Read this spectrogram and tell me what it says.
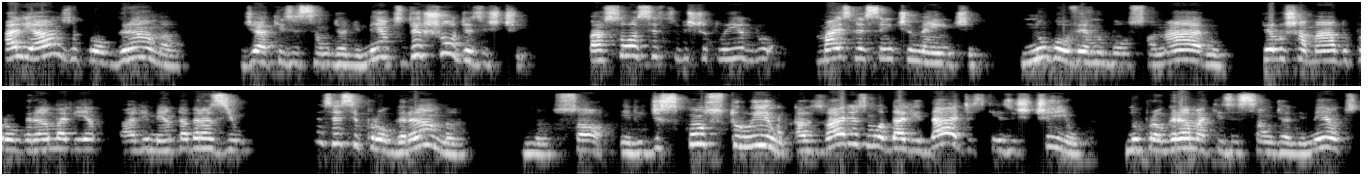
Aliás, o programa de aquisição de alimentos deixou de existir, passou a ser substituído mais recentemente no governo Bolsonaro pelo chamado Programa Alimenta Brasil. Mas esse programa, não só, ele desconstruiu as várias modalidades que existiam no programa Aquisição de Alimentos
